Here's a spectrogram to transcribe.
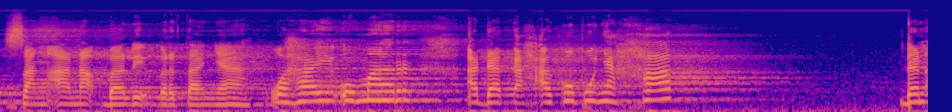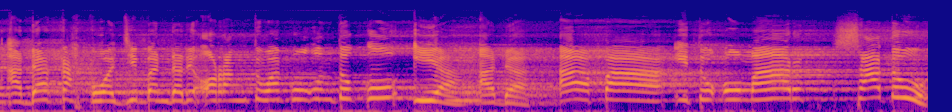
Sang anak balik bertanya, wahai Umar, adakah aku punya hak? Dan adakah kewajiban dari orang tuaku untukku? Iya, ada. Apa itu Umar? Satu,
